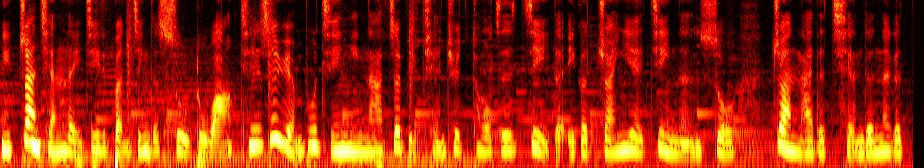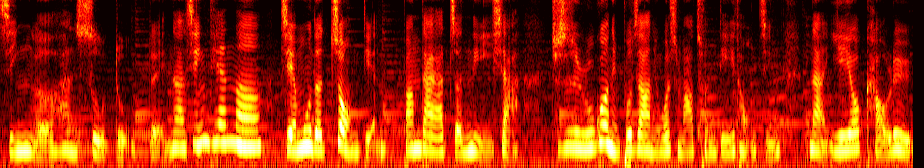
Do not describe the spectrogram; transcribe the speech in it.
你赚钱累积本金的速度啊，其实是远不及你拿这笔钱去投资自己的一个专业技能所赚来的钱的那个金额和速度。对，那今天呢，节目的重点帮大家整理一下，就是如果你不知道你为什么要存第一桶金，那也有考虑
